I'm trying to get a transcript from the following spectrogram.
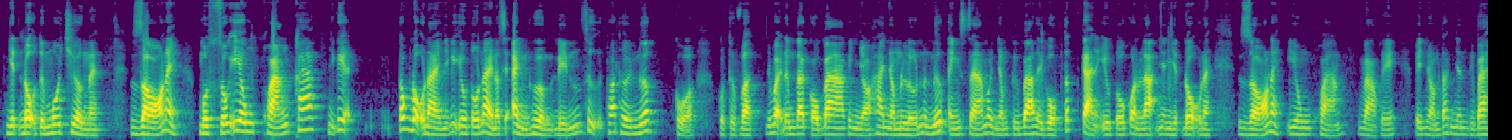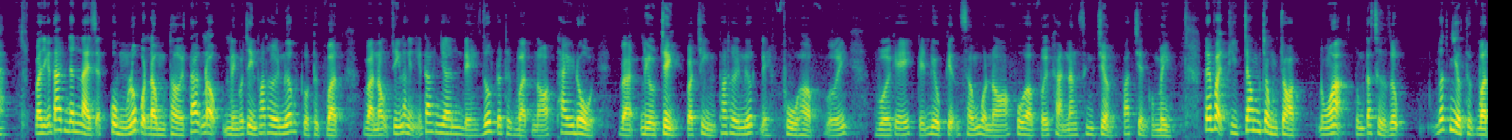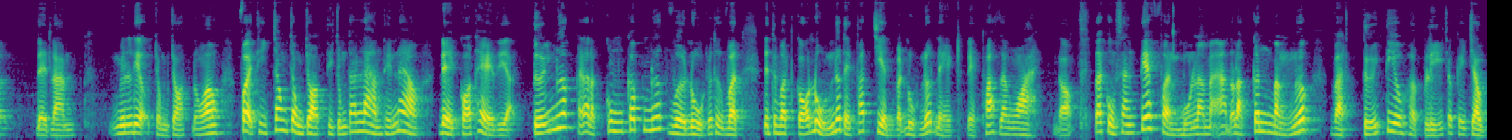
Nhiệt độ từ môi trường này, gió này, một số ion khoáng khác, những cái tốc độ này, những cái yếu tố này nó sẽ ảnh hưởng đến sự thoát hơi nước của của thực vật. Như vậy chúng ta có ba cái nhóm hai nhóm lớn là nước, ánh sáng và nhóm thứ ba thì gồm tất cả những yếu tố còn lại như nhiệt độ này, gió này, ion khoáng vào cái cái nhóm tác nhân thứ ba. Và những tác nhân này sẽ cùng lúc và đồng thời tác động đến quá trình thoát hơi nước của thực vật và nó chính là những tác nhân để giúp cho thực vật nó thay đổi và điều chỉnh quá trình thoát hơi nước để phù hợp với với cái cái điều kiện sống của nó phù hợp với khả năng sinh trưởng phát triển của mình. Thế vậy thì trong trồng trọt đúng không ạ? Chúng ta sử dụng rất nhiều thực vật để làm nguyên liệu trồng trọt, đúng không? Vậy thì trong trồng trọt thì chúng ta làm thế nào để có thể gì ạ? tưới nước hay là cung cấp nước vừa đủ cho thực vật để thực vật có đủ nước để phát triển và đủ nước để để thoát ra ngoài đó ta cùng sang tiếp phần 4 la mã, đó là cân bằng nước và tưới tiêu hợp lý cho cây trồng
